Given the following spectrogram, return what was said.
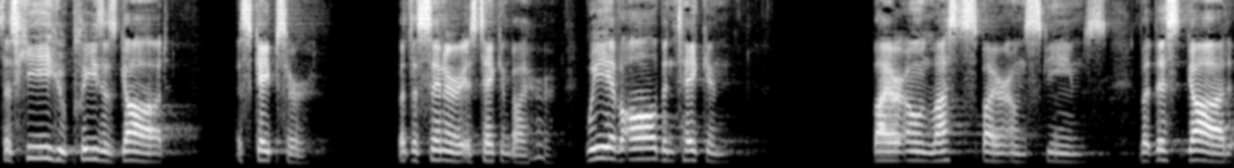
says, He who pleases God escapes her, but the sinner is taken by her. We have all been taken by our own lusts, by our own schemes, but this God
